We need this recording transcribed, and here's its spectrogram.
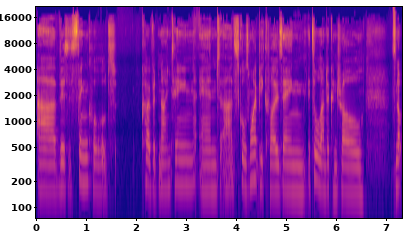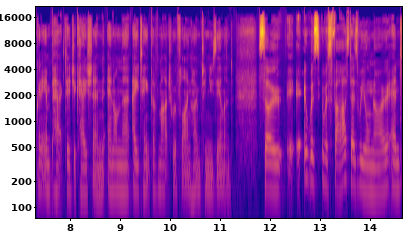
uh, there's this thing called COVID 19 and uh, schools won't be closing, it's all under control. It's not going to impact education. And on the 18th of March, we're flying home to New Zealand. So it, it was it was fast, as we all know. And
